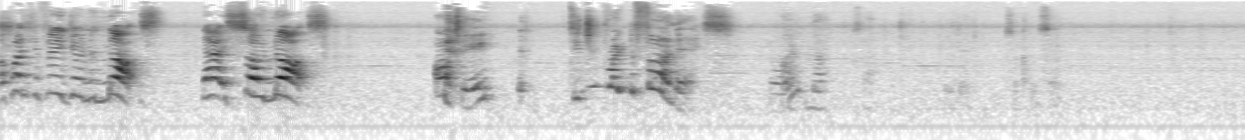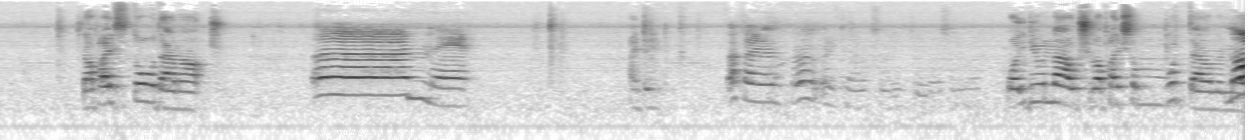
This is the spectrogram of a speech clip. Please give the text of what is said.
I'll punch the villager in the nuts. That is so nuts. Archie, did you break the furnace? No. No. You did. So I couldn't see. Should I place the door down, Arch? Uh, nah. I did. Okay then. I don't really care. So do this anyway. What are you doing now? Should I place some wood down? And No.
